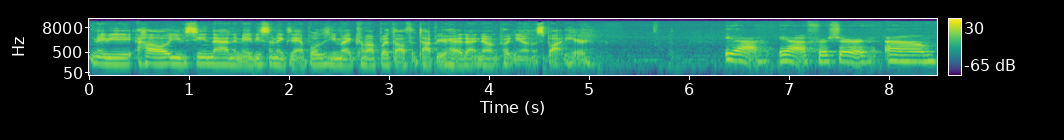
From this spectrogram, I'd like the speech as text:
maybe how you've seen that and maybe some examples you might come up with off the top of your head? I know I'm putting you on the spot here. Yeah, yeah, for sure. Um,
